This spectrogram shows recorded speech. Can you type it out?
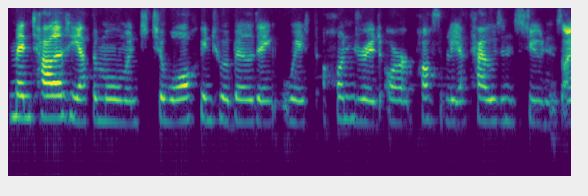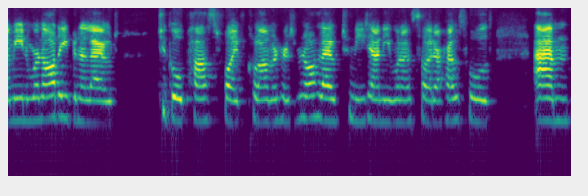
mentality at the moment to walk into a building with a hundred or possibly a thousand students. I mean, we're not even allowed to go past five kilometers. We're not allowed to meet anyone outside our household. Um,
